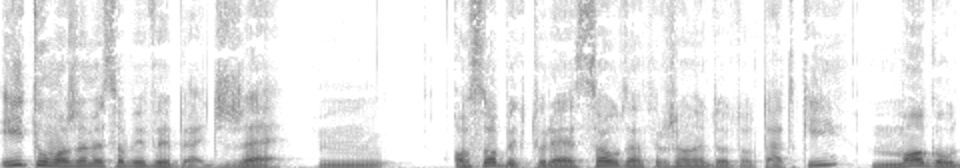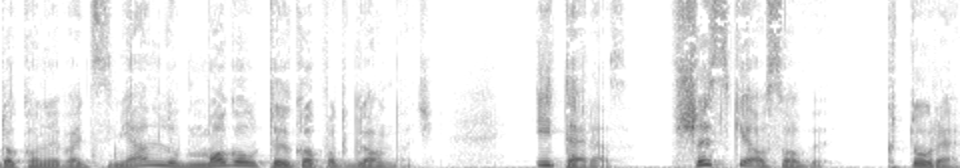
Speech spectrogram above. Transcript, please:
I tu możemy sobie wybrać, że mm, osoby, które są zaproszone do notatki, mogą dokonywać zmian lub mogą tylko podglądać. I teraz wszystkie osoby, które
